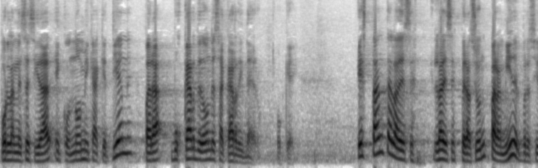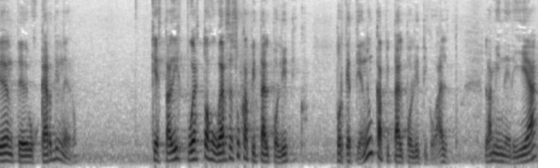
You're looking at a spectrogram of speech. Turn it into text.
por la necesidad económica que tiene para buscar de dónde sacar dinero. Okay. Es tanta la, desesperación para mí del presidente de buscar dinero que está dispuesto a jugarse su capital político, porque tiene un capital político alto. La minería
